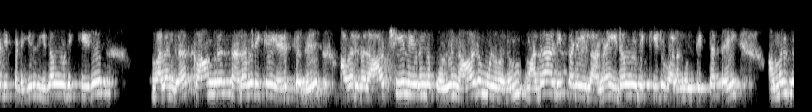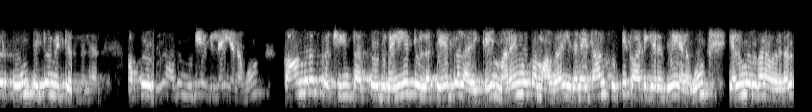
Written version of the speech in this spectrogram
அடிப்படையில் இடஒதுக்கீடு வழங்க காங்கிரஸ் நடவடிக்கை எடுத்தது. அவர்கள் ஆட்சியில் இருந்தபோது நாடு முழுவதும் மத அடிப்படையிலான இடஒதுக்கீடு வழங்கும் திட்டத்தை அமல்படுத்தவும் திட்டமிட்டிருந்தனர். அப்போது அது முடியவில்லை எனவும் காங்கிரஸ் கட்சியின் தற்போது வெளியிட்டுள்ள தேர்தல் அறிக்கை மறைமுகமாக இதனை தான் சுட்டிக்காட்டுகிறது எனவும் எல்முருகன் அவர்கள்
